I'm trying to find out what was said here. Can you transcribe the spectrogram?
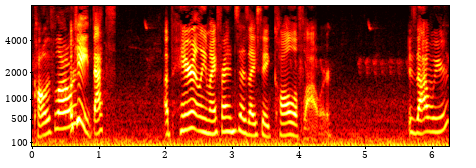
Cauliflower. Okay, that's Apparently, my friend says I say cauliflower. Is that weird?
